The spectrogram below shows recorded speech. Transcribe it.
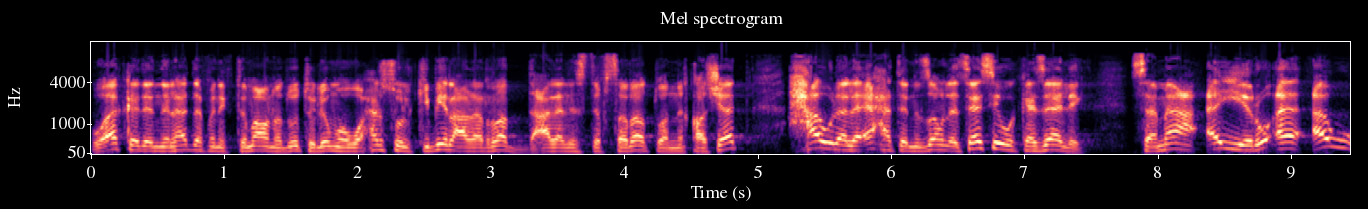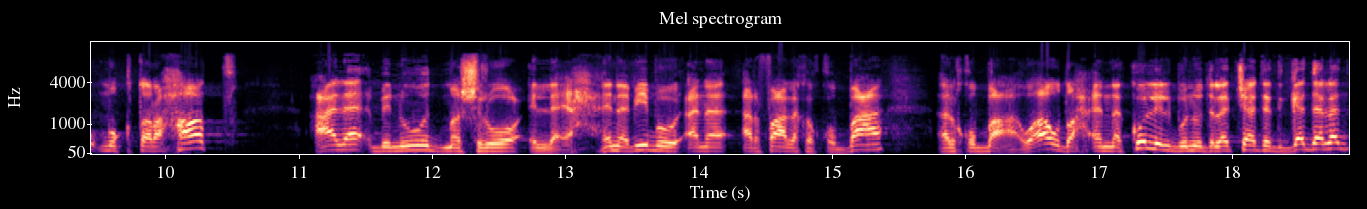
وأكد إن الهدف من اجتماعه وندوته اليوم هو حرصه الكبير على الرد على الاستفسارات والنقاشات حول لائحة النظام الأساسي وكذلك سماع أي رؤى أو مقترحات على بنود مشروع اللائحة. هنا بيبو أنا أرفع لك القبعه القبعة. وأوضح إن كل البنود التي شهدت جدلا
